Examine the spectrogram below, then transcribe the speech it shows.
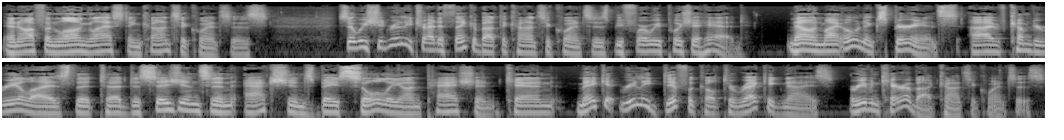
and often long-lasting consequences. So we should really try to think about the consequences before we push ahead. Now, in my own experience, I've come to realize that uh, decisions and actions based solely on passion can make it really difficult to recognize or even care about consequences.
